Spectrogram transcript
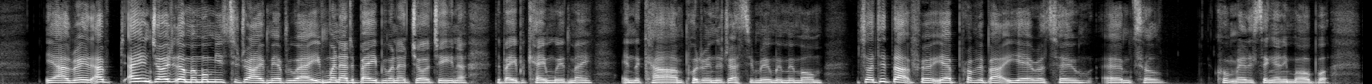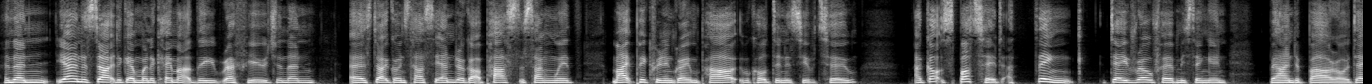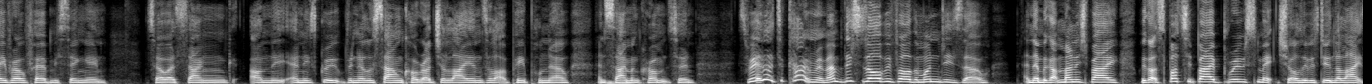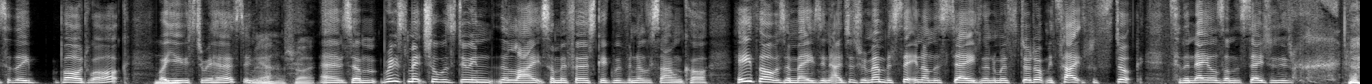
Yeah, I really, I, I enjoyed it though. My mum used to drive me everywhere. Even when I had a baby, when I had Georgina, the baby came with me in the car and put her in the dressing room with my mum. So I did that for, yeah, probably about a year or two um, I couldn't really sing anymore. But, and then, yeah, and I started again when I came out of the refuge and then uh, started going to Hacienda. I got a pass. I sang with Mike Pickering and Graeme Park. They were called Dynasty of Two. I got spotted. I think Dave Rofe heard me singing behind a bar, or Dave Rofe heard me singing. So I sang on the and his group Vanilla Sound called Roger Lyons. A lot of people know, and mm-hmm. Simon Crompton. It's really I can't remember. This is all before the Mondays though. And then we got managed by, we got spotted by Bruce Mitchell, who was doing the lights at the boardwalk where you used to rehearse, didn't Yeah, you? Yeah, that's right. Um, so Bruce Mitchell was doing the lights on my first gig with Vanilla Soundcore. He thought it was amazing. I just remember sitting on the stage and then when I stood up, my tights were stuck to the nails on the stage. and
